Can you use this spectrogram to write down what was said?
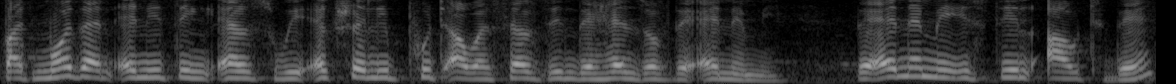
But more than anything else, we actually put ourselves in the hands of the enemy. The enemy is still out there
